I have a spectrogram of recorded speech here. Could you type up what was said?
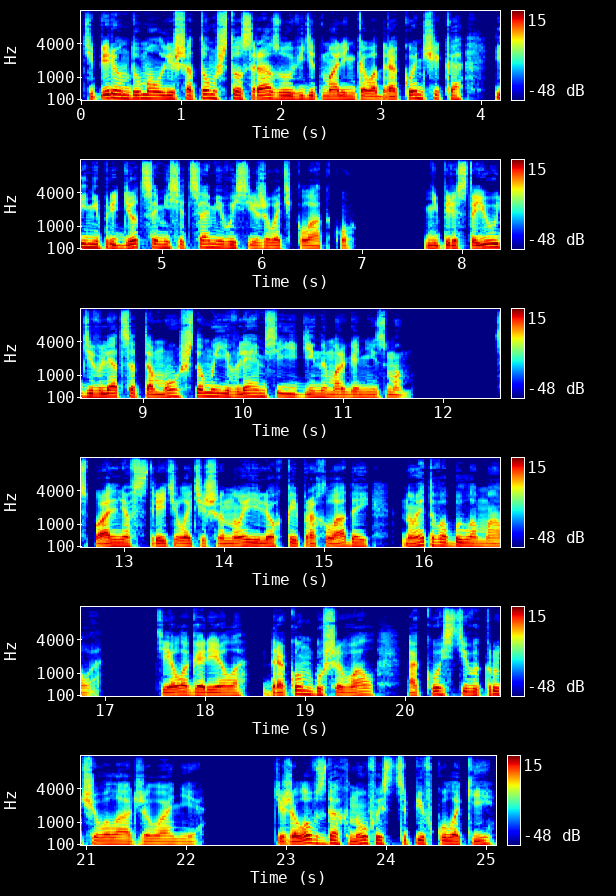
Теперь он думал лишь о том, что сразу увидит маленького дракончика и не придется месяцами высиживать кладку. Не перестаю удивляться тому, что мы являемся единым организмом. Спальня встретила тишиной и легкой прохладой, но этого было мало. Тело горело, дракон бушевал, а кости выкручивало от желания. Тяжело вздохнув и сцепив кулаки,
